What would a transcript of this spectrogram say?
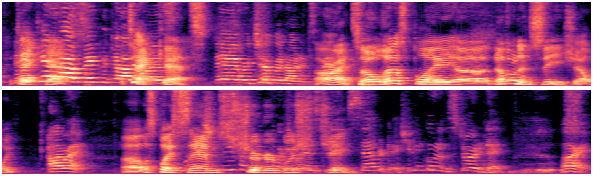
They Attack how cats. big the dog Attack was. cats. They were jumping on its All back. right, so let us play uh, another one in C, shall we? All right. Uh, let's play Well, Sam's Sugar Bush church. What is today? Jig. Saturday. She didn't go to the store today. All right.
